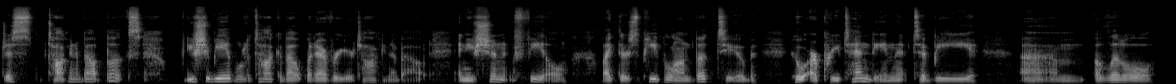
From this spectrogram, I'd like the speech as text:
just talking about books. You should be able to talk about whatever you're talking about, and you shouldn't feel like there's people on booktube who are pretending to be um, a little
